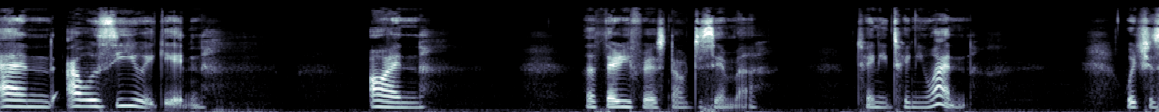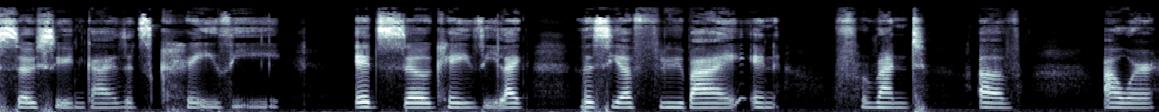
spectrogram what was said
And I will see you again on the 31st of December 2021. Which is so soon, guys. It's crazy it's so crazy. Like this year flew by in front of our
